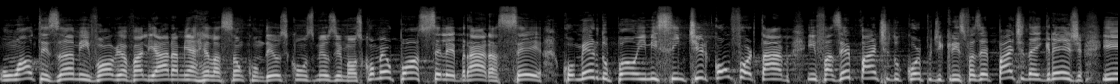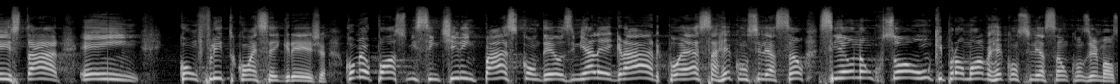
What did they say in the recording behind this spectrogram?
um autoexame envolve avaliar a minha relação com Deus e com os meus irmãos. Como eu posso celebrar a ceia, comer do pão e me sentir confortável em fazer parte do corpo de Cristo, fazer parte da igreja e estar em conflito com essa igreja? Como eu posso me sentir em paz com Deus e me alegrar com essa reconciliação, se eu não sou um que promove a reconciliação com os irmãos,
